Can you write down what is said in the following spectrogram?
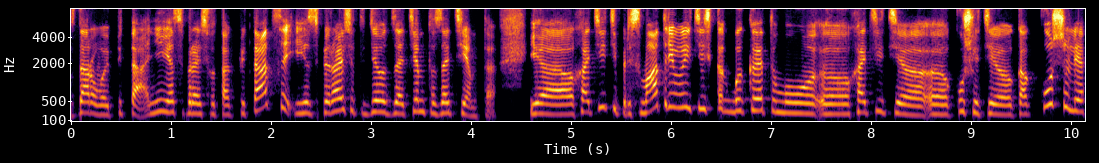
здоровое питание, я собираюсь вот так питаться, и собираюсь это делать за тем-то, за тем-то. И э, хотите, присматривайтесь как бы к этому, хотите, кушайте, как кушали,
